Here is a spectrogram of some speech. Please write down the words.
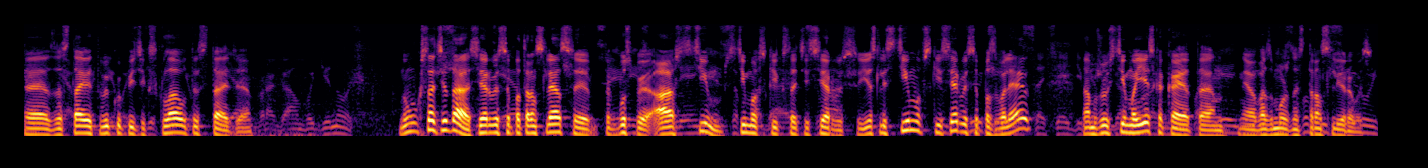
э, заставит выкупить купить xCloud и Stadia. Ну, кстати, да, сервисы по трансляции. Так, господи, а Steam, стимовский, кстати, сервис. Если стимовские сервисы позволяют, там же у Стима есть какая-то э, возможность транслировать.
